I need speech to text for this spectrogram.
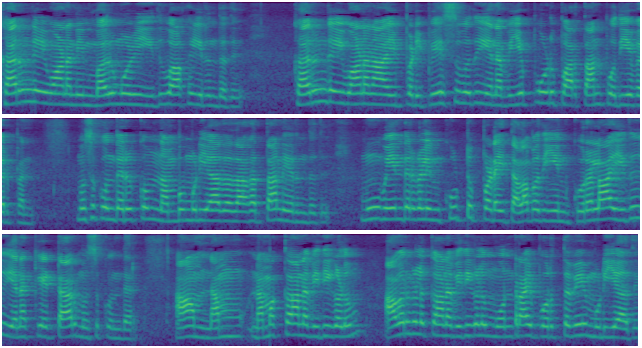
கருங்கைவாணனின் மறுமொழி இதுவாக இருந்தது. கருங்கைவாணனா இப்படி இப்படிப் பேசுவது என வியப்போடு பார்த்தான் புதியவர்பன். முசுகுந்தருக்கும் நம்ப முடியாததாகத்தான் இருந்தது. மூவேந்தர்களின் கூட்டுப்படை தளபதியின் குரலா இது? எனக் கேட்டார் முசுகுந்தர். ஆம் நமக்கான விதிகளும் அவர்களுக்கான விதிகளும் ஒன்றாய்ப் பொருத்தவே முடியாது.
